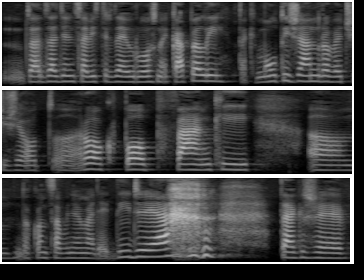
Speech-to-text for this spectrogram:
za, za deň sa vystriedajú rôzne kapely, také multižánrové, čiže od uh, rock, pop, funky, um, dokonca budeme mať aj DJ-a. takže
